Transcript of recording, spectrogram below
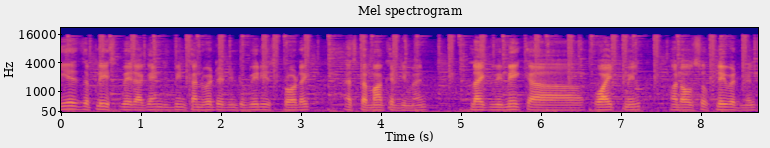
here is the place where again it's been converted into various products as per market demand. Like we make uh, white milk and also flavored milk.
